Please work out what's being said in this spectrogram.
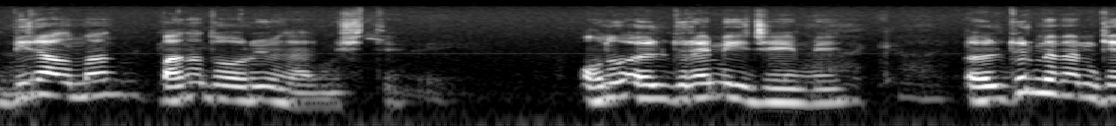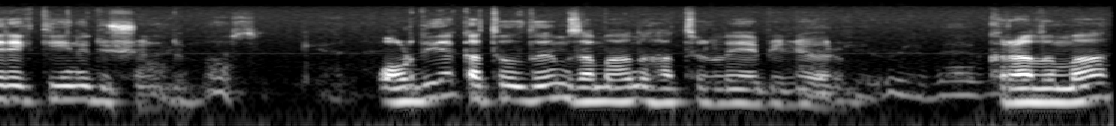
Bir Alman bana doğru yönelmişti. Onu öldüremeyeceğimi, öldürmemem gerektiğini düşündüm. Orduya katıldığım zamanı hatırlayabiliyorum. Kralıma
